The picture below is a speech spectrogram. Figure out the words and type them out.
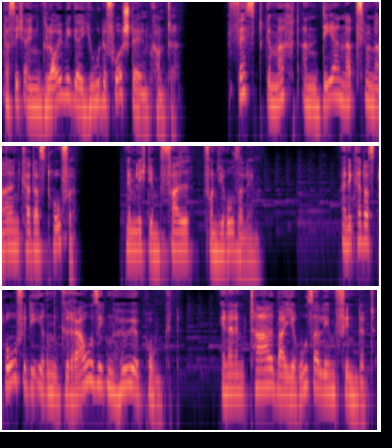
das sich ein gläubiger Jude vorstellen konnte, festgemacht an der nationalen Katastrophe, nämlich dem Fall von Jerusalem. Eine Katastrophe, die ihren grausigen Höhepunkt in einem Tal bei Jerusalem findet,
